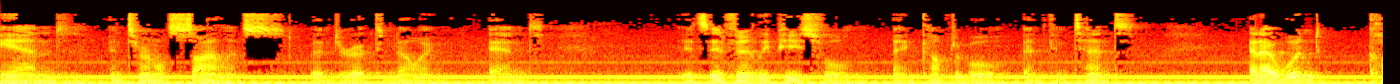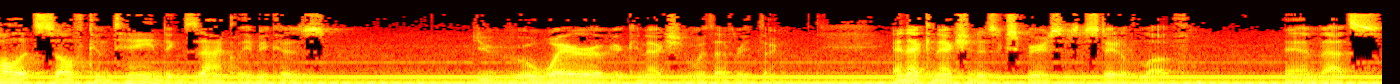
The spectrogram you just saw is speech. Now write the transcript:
and internal silence and direct knowing. And it's infinitely peaceful and comfortable and content. And I wouldn't call it self contained exactly because you're aware of your connection with everything and that connection is experienced as a state of love. And that's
